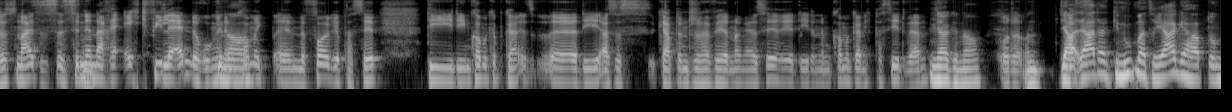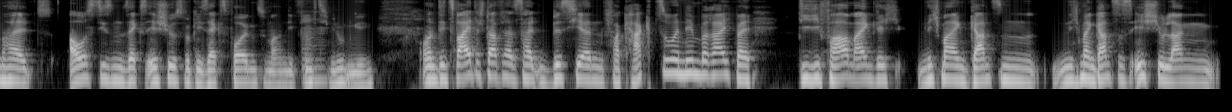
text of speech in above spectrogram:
Das ist nice. Es, es sind ja nachher echt viele Änderungen Genau. im Comic, äh, in der Folge passiert, die, die im Comic, äh, die, also es gab dann total viele neue Serie, die dann im Comic gar nicht passiert werden. Ja, genau. Oder Und ja, Was- er hat halt genug Material gehabt, um halt aus diesen sechs Issues wirklich sechs Folgen zu machen, die 50 Mhm. Minuten gingen. Und die zweite Staffel hat es halt ein bisschen verkackt so in dem Bereich, weil die die Farm eigentlich nicht mal einen ganzen, nicht mal ein ganzes Issue lang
